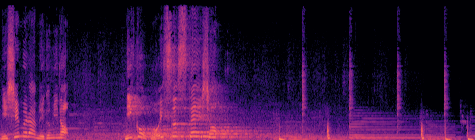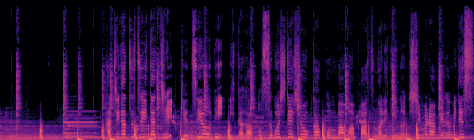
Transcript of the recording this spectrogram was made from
西村めぐみのニコボイスステーション。8月1日月曜日いかがお過ごしでしょうか？こんばんはパーソナリティの西村めぐみです。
